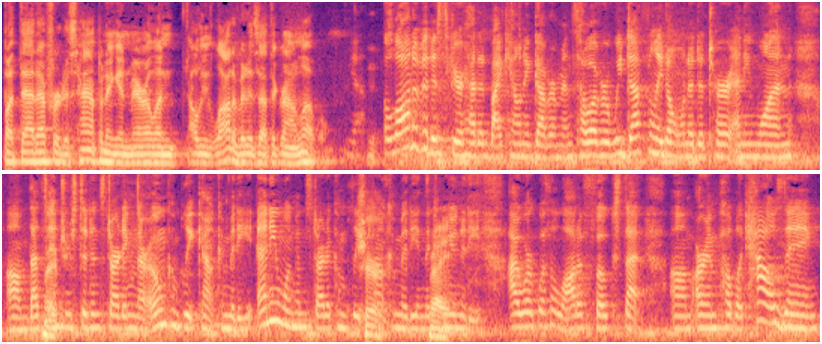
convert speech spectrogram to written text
but that effort is happening in Maryland. A lot of it is at the ground level. Yeah. A lot of it is spearheaded by county governments. However, we definitely don't want to deter anyone um, that's right. interested in starting their own complete count committee. Anyone can start a complete sure. count committee in the right. community. I work with a lot of folks that um, are in public housing,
